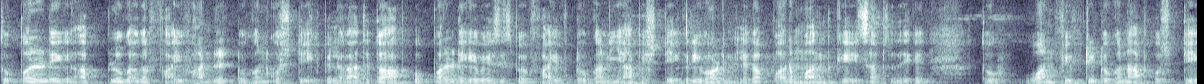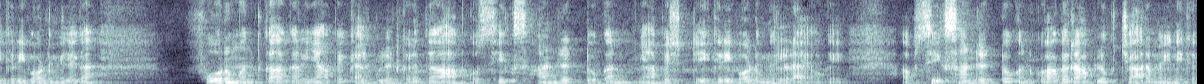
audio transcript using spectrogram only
तो पर डे आप लोग अगर फाइव हंड्रेड टोकन को स्टेक पे लगाते तो आपको पर डे के बेसिस पे फाइव टोकन यहाँ पे स्टेक रिवॉर्ड मिलेगा पर मंथ के हिसाब से देखें तो वन फिफ्टी टोकन आपको स्टेक रिवॉर्ड मिलेगा। फोर मंथ का अगर यहाँ पे कैलकुलेट करें तो आपको सिक्स हंड्रेड टोकन यहाँ पे स्टेक रिवॉर्ड मिल रहा है ओके अब सिक्स हंड्रेड टोकन को अगर आप लोग चार महीने के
